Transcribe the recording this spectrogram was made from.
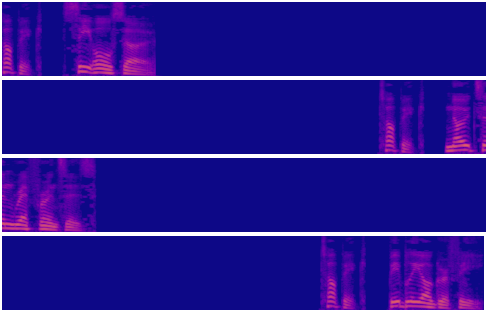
Topic. See also Topic. Notes and references Topic. Bibliography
